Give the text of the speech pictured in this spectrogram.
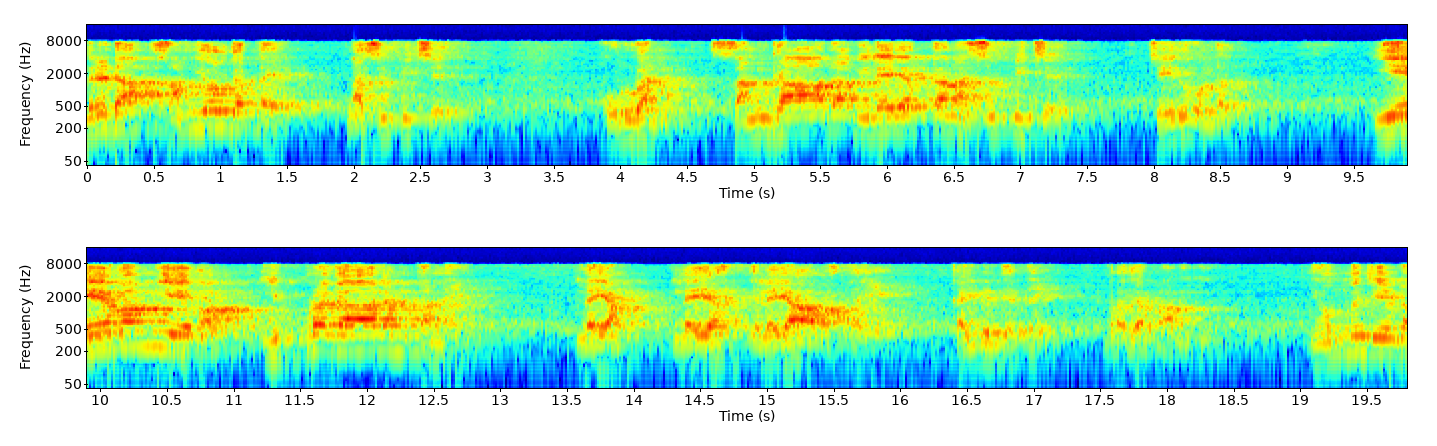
ദൃഢ സംയോഗത്തെ നശിപ്പിച്ച് കുറുവൻ സംഘാത വിലയത്തെ നശിപ്പിച്ച് ചെയ്തുകൊണ്ട് ഏവം ഏവ ഇപ്രകാരം തന്നെ ലയം ലയ ലയാവസ്ഥയെ കൈവല്യത്തെ വ്രജ പ്രാപിക്കും നീ ഒന്നും ചെയ്യണ്ട.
